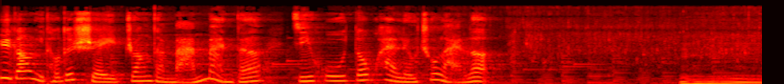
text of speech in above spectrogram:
浴缸里头的水装得满满的，几乎都快流出来了。嗯，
